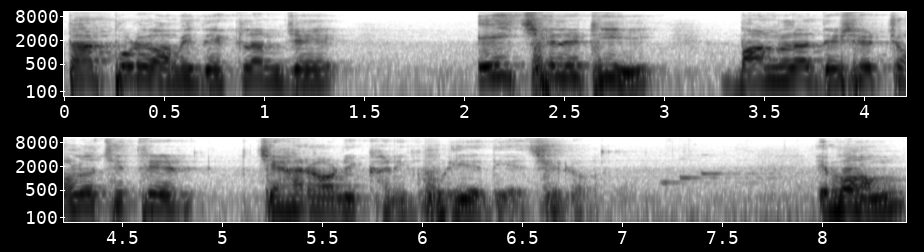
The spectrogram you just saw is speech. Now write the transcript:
তারপরেও আমি দেখলাম যে এই ছেলেটি বাংলাদেশের চলচ্চিত্রের চেহারা অনেকখানি ঘুরিয়ে দিয়েছিল। এবং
